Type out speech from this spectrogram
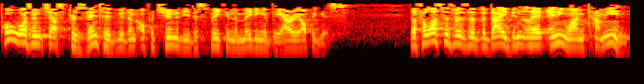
Paul wasn't just presented with an opportunity to speak in the meeting of the Areopagus. The philosophers of the day didn't let anyone come in.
